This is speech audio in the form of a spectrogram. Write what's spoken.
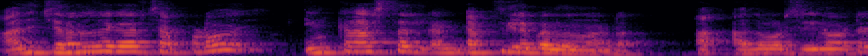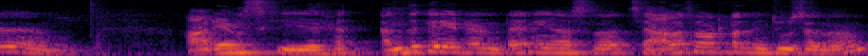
అది చిరంజీవి గారు చెప్పడం ఇంకాస్త డెప్త్ వెళ్ళిపోయింది అనమాట అది ఒకటి సీన్ ఒకటి. ఆడియన్స్కి. అందుకని ఏంటంటే నేను అసలు చాలా చోట్ల నేను చూశాను.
